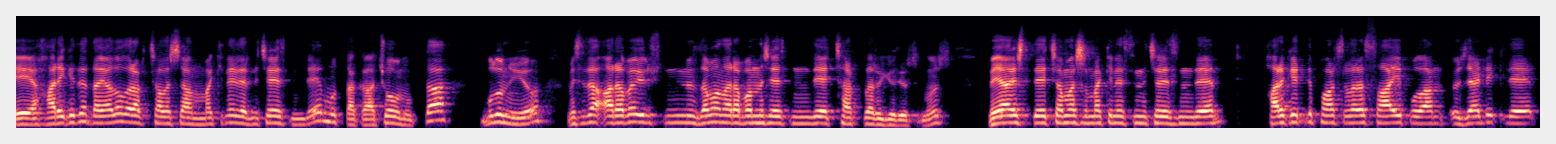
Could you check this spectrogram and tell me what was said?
e, harekete dayalı olarak çalışan makinelerin içerisinde mutlaka çoğunlukla bulunuyor. Mesela arabayı düşündüğünüz zaman arabanın içerisinde çarkları görüyorsunuz. Veya işte çamaşır makinesinin içerisinde hareketli parçalara sahip olan özellikle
